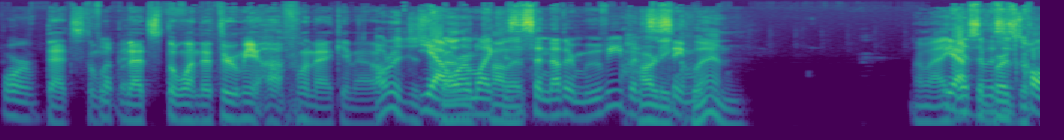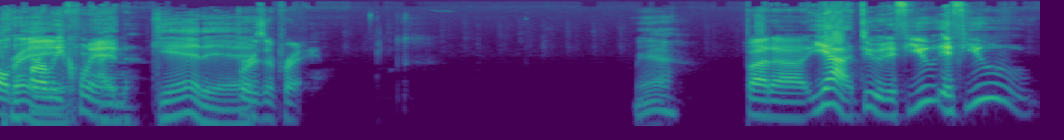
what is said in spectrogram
or That's the Flip it. that's the one that threw me off when that came I out. would have just yeah, rather where I'm like, call is this another movie? But Harley it's the same movie. Quinn. I mean, I Yeah, get so the this is Birds of called Prey. Harley I get it. Birds of Prey. yeah. But uh, yeah, dude, if you if you i-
